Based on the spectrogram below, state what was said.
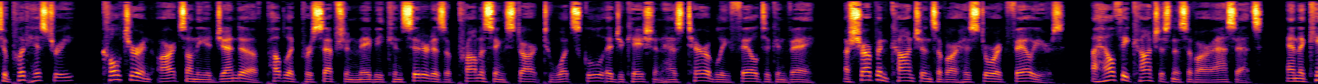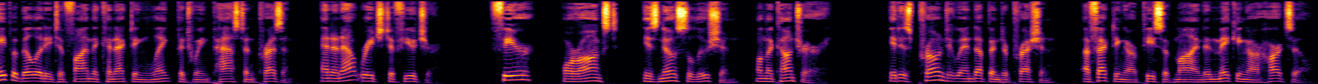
to put history, culture, and arts on the agenda of public perception may be considered as a promising start to what school education has terribly failed to convey a sharpened conscience of our historic failures, a healthy consciousness of our assets, and the capability to find the connecting link between past and present, and an outreach to future. Fear, or angst, is no solution, on the contrary. It is prone to end up in depression, affecting our peace of mind and making our hearts ill.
